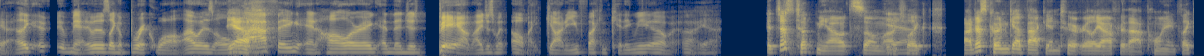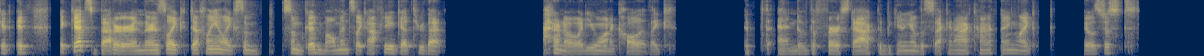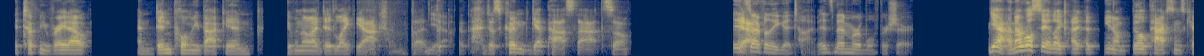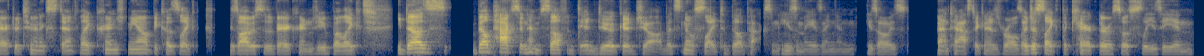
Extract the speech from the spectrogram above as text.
yeah. Like it, it, man, it was like a brick wall. I was yeah. laughing and hollering, and then just bam! I just went, "Oh my god, are you fucking kidding me?" Oh my, oh yeah. It just took me out so much. Yeah. Like I just couldn't get back into it really after that point. Like it it it gets better and there's like definitely like some some good moments like after you get through that I don't know what do you want to call it like at the end of the first act, the beginning of the second act kind of thing. Like it was just it took me right out and didn't pull me back in even though I did like the action, but Yeah. I just couldn't get past that. So It's Yeah. definitely a good time. It's memorable for sure. Yeah, and I will say, like, I, I- you know, Bill Paxton's character to an extent, like, cringed me out because, like, he's obviously very cringy, but like, he does. Bill Paxton himself did do a good job. It's no slight to Bill Paxton; he's amazing, and he's always fantastic in his roles. I just like the character was so sleazy, and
